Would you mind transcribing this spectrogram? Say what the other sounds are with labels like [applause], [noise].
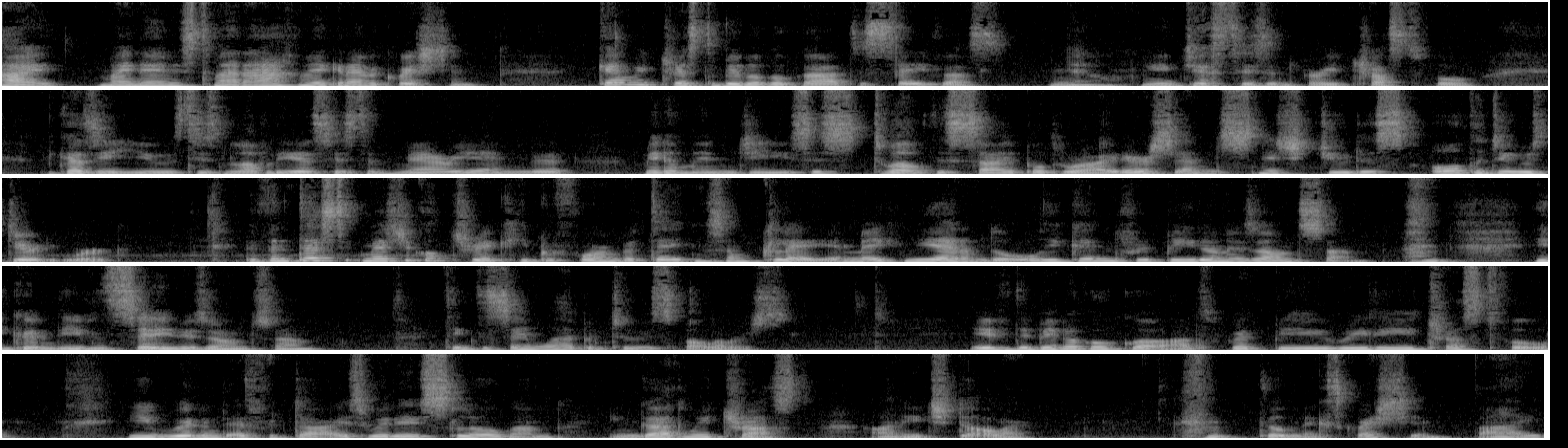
Hi, my name is Tamara Hagenbeek and I have a question. Can we trust the biblical God to save us? No, he just isn't very trustful because he used his lovely assistant Mary and the middleman Jesus, 12 discipled riders, and snitch Judas all to do his dirty work. The fantastic magical trick he performed by taking some clay and making the Adam doll he couldn't repeat on his own son. [laughs] he couldn't even save his own son. I think the same will happen to his followers. If the biblical God would be really trustful, he wouldn't advertise with his slogan, In God we trust, on each dollar. [laughs] Till next question. Bye.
